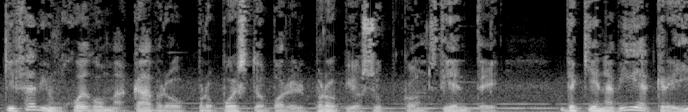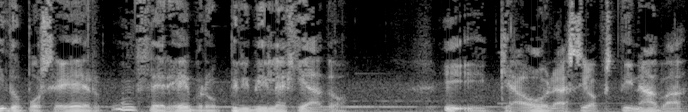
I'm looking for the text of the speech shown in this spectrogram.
quizá de un juego macabro propuesto por el propio subconsciente, de quien había creído poseer un cerebro privilegiado, y que ahora se obstinaba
